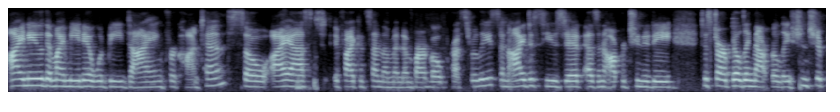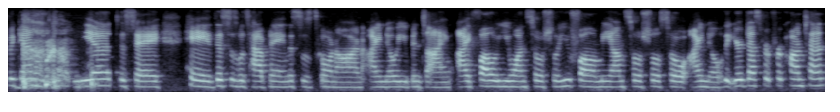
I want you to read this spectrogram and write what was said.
I knew that my media would be dying for content. So I asked if I could send them an embargo press release. And I just used it as an opportunity to start building that relationship again with the media to say, hey, this is what's happening. This is what's going on. I know you've been dying. I follow you on social. You follow me on social. So I know that you're desperate for content.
